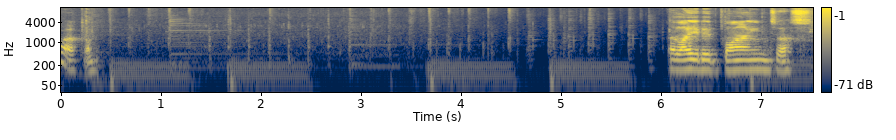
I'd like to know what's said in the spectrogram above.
welcome. The lighted blinds us.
